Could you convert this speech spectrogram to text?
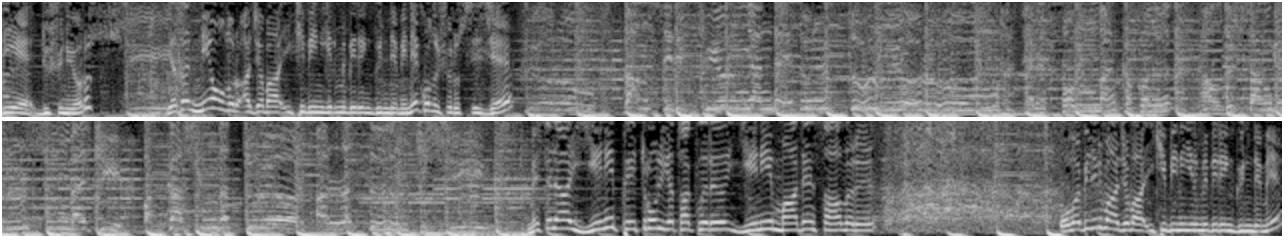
diye düşünüyoruz. Ya da ne olur acaba 2021'in gündemi ne konuşuruz sizce? Dans edip yörüngende dönüp duruyorum. Telefondan kafanı kaldırsan görürsün belki. Bak karşında duruyor aradığın kişi. Mesela yeni petrol yatakları, yeni maden sahaları olabilir mi acaba 2021'in gündemi?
